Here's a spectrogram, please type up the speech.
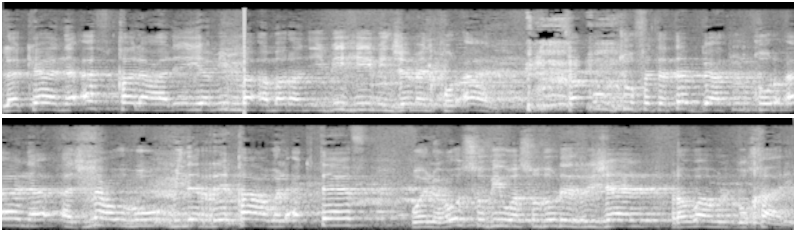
لكان أثقل علي مما أمرني به من جمع القرآن. فقمت فتتبعت القرآن أجمعه من الرقاع والأكتاف والعصب وصدور الرجال. رواه البخاري.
